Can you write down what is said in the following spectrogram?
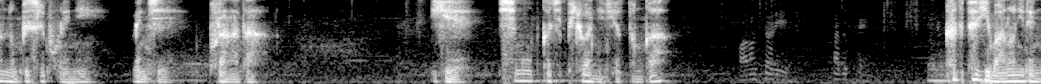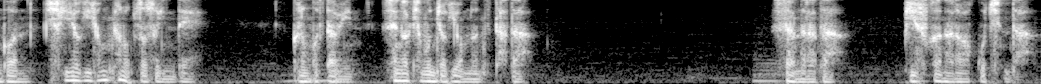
이상한 눈빛을 보내니 왠지 불안하다. 이게 심호흡까지 필요한 일이었던가? 카드팩 카드팩이 만 원이 된 건 실력이 형편없어서인데 그런 것 따윈 생각해 본 적이 없는 듯하다. 싸늘하다. 비수가 날아와 꽂힌다.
